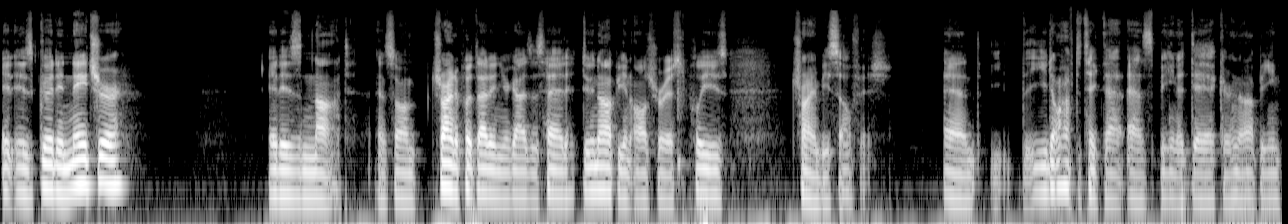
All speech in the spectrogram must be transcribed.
it is good in nature, it is not. And so I'm trying to put that in your guys' head. Do not be an altruist. Please try and be selfish. And you don't have to take that as being a dick or not being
